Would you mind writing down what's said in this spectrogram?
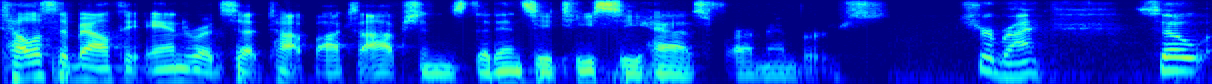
tell us about the Android set-top box options that NCTC has for our members. Sure, Brian. So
